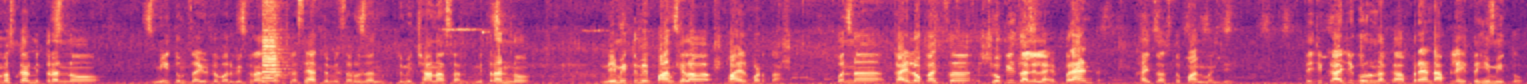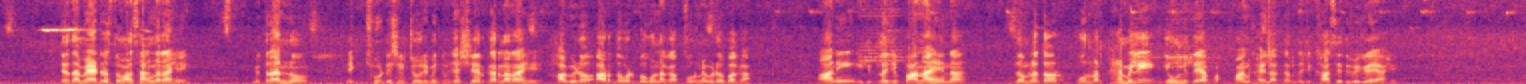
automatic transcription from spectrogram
नमस्कार मित्रांनो मी तुमचा युट्यूबर विक्रांत. कसे आहात तुम्ही सर्वजण? तुम्ही छान असाल. मित्रांनो नेहमी तुम्ही पान खेळा बाहेर पडता. पण काही लोकांचं शोकी झालेलं आहे. ब्रँड खायचं असतं पान म्हणजे. त्याची काळजी करू नका. ब्रँड आपल्या इथंही मिळतो. त्याचा मी ॲड्रेस तुम्हाला सांगणार आहे. मित्रांनो एक छोटीशी स्टोरी मी तुमच्या शेअर करणार आहे. हा व्हिडिओ अर्धवट बघू नका. पूर्ण व्हिडिओ बघा. आणि इथलं जे पान आहे ना जमलं तर पूर्ण फॅमिली घेऊन येते या पान खायला. कारण त्याची खासियत वेगळी आहे.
